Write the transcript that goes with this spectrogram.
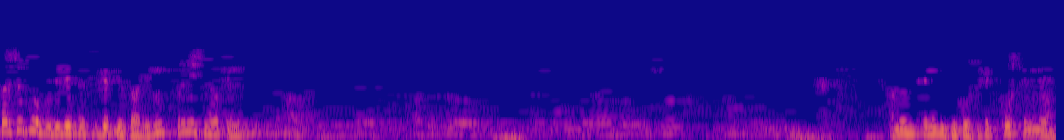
Харчоблок буде десь в дитячій. Ну, приміщення оце. А ми це не їхні кошти, це кошти у нас,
